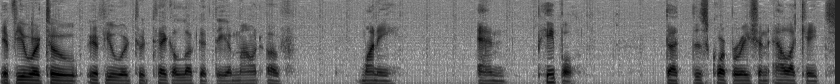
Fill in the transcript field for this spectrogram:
If you were to, if you were to take a look at the amount of money and people that this corporation allocates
